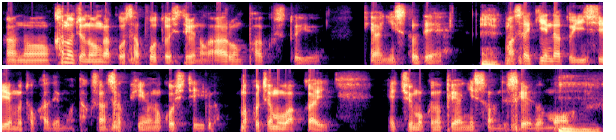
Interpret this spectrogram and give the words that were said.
あの、彼女の音楽をサポートしているのがアーロン・パークスというピアニストで、ええ。まあ、最近だと ECM とかでもたくさん作品を残している、まあ、こちらも若いえ注目のピアニストなんですけれども、うん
